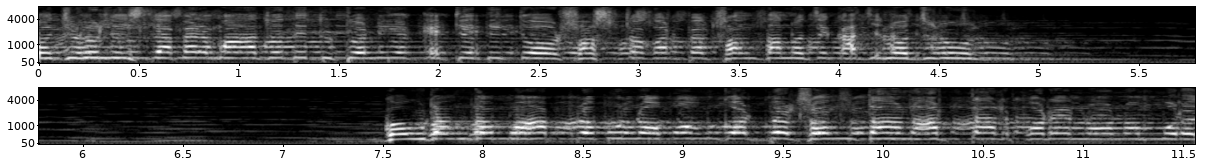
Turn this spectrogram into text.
নজরুল ইসলামের মা যদি দুটো নিয়ে কেটে দিত, ষষ্ঠ গর্ভের সন্তান হচ্ছে কাজী নজরুল। গৌরাঙ্গ মহাপ্রভু নবম গর্ভের সন্তান, আটটার পরে ন নম্বরে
